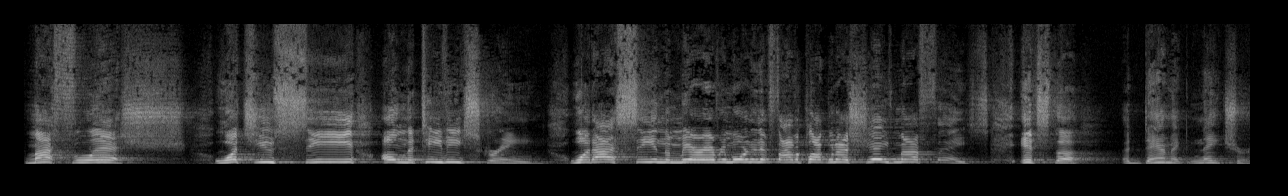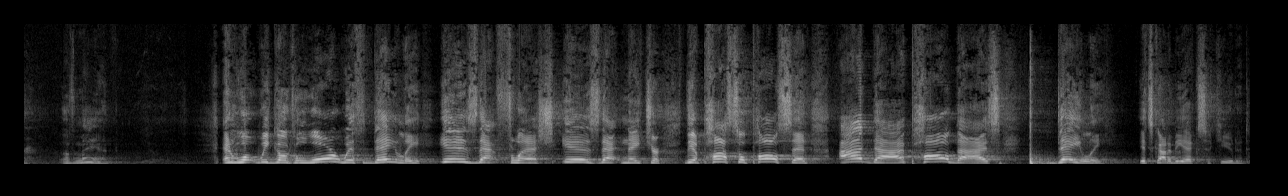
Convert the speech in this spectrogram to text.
my flesh, what you see on the TV screen what I see in the mirror every morning at five o'clock when I shave my face. It's the Adamic nature of man. And what we go to war with daily is that flesh, is that nature. The Apostle Paul said, I die, Paul dies daily. It's got to be executed.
